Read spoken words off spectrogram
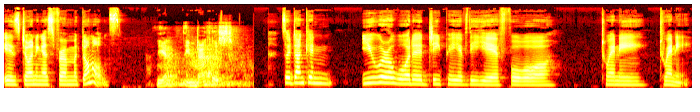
is joining us from McDonald's. Yeah, in Bathurst. So Duncan, you were awarded GP of the Year for 2020.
